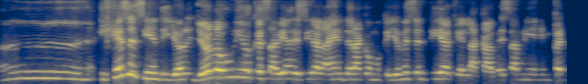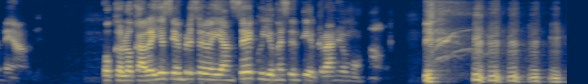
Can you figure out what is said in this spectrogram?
Ah, ¿Y qué se siente? Y yo, yo lo único que sabía decir a la gente era como que yo me sentía que la cabeza mía era impermeable. Porque los cabellos siempre se veían secos y yo me sentía el cráneo mojado.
